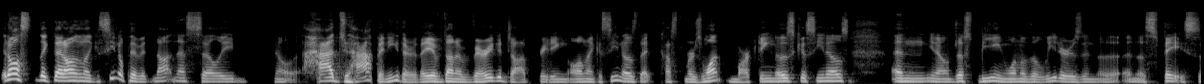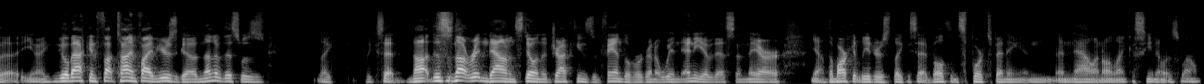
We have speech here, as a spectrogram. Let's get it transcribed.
it also like that online casino pivot, not necessarily you know had to happen either they have done a very good job creating online casinos that customers want marketing those casinos and you know just being one of the leaders in the in the space uh, you know you can go back in f- time five years ago none of this was like like I said, not this is not written down and still in that DraftKings and FanDuel were going to win any of this, and they are, you know, the market leaders, like you said, both in sports betting and and now in online casino as well.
